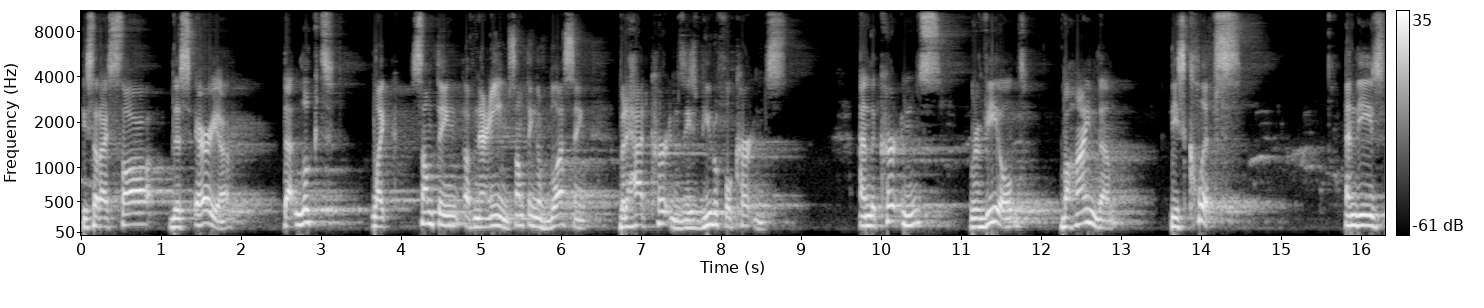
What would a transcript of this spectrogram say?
he said, I saw this area that looked like something of na'im, something of blessing, but it had curtains, these beautiful curtains. And the curtains revealed behind them these cliffs and these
